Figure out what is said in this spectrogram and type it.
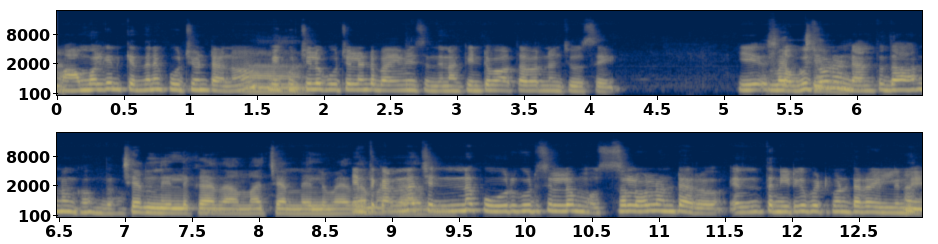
మామూలుగా కిందనే కూర్చుంటాను మీ కుర్చీలో కూర్చోాలంటే భయం వేసింది నాకు ఇంటి వాతావరణం చూసి. స్టవ్ చూడండి ఎంత దారుణంగా ఉందో. చిన్న ఇల్లు కదమ్మా చిన్న ఇల్లు మీద ఇంతకన్నా చిన్న పూరు గుడిసెల్లో ముసలోళ్ళు ఉంటారు ఎంత నీట్గా పెట్టుకుంటారో ఇల్లుని?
